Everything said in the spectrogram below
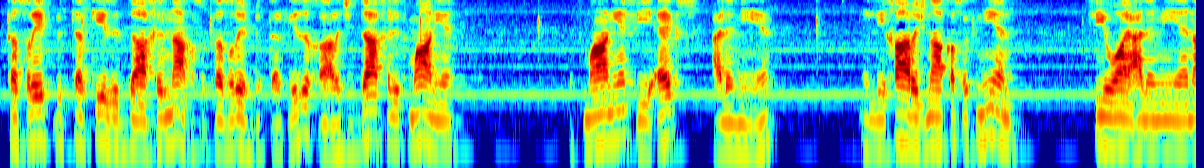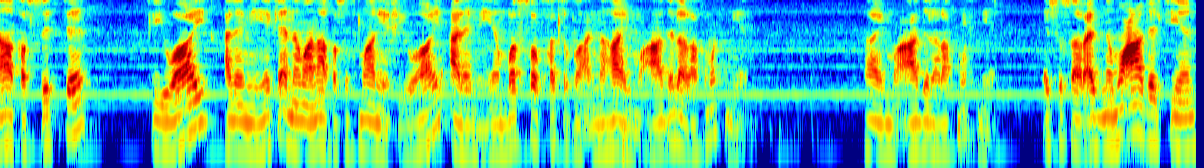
التصريف بالتركيز الداخل ناقص التصريف بالتركيز الخارج. الداخل ثمانية. ثمانية في x على مية. اللي خارج ناقص اثنين. في y على مية ناقص ستة في y على مية كأنما ناقص ثمانية في y على مية نبسطها تطلع لنا هاي المعادلة رقم اثنين. هاي المعادلة رقم اثنين. هسه صار عندنا معادلتين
